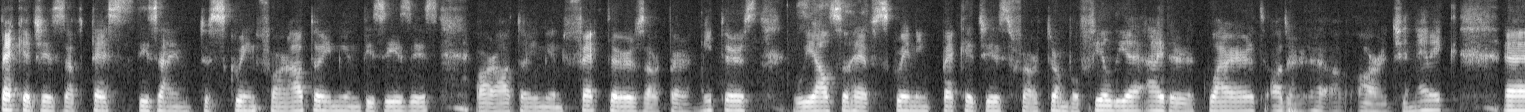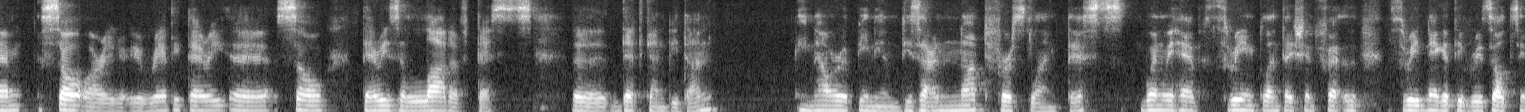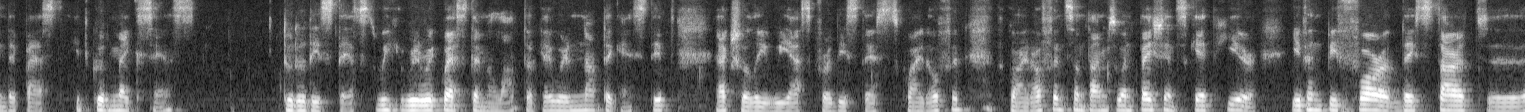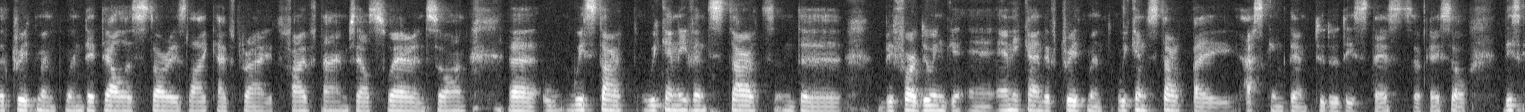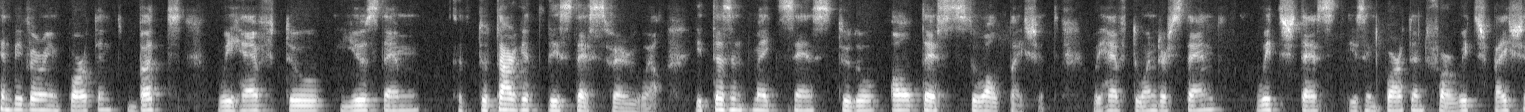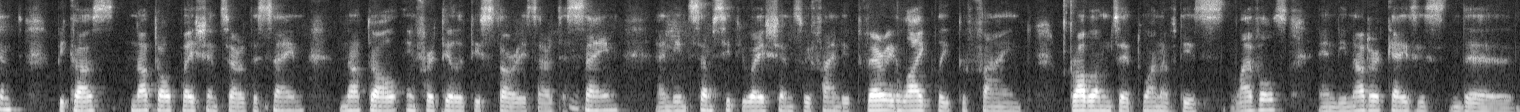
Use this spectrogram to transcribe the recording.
packages of tests designed to screen for autoimmune diseases or autoimmune factors or parameters. We also have screening packages for thrombophilia, either acquired other, uh, or genetic, um, so or hereditary. Uh, so there is a lot of tests uh, that can be done in our opinion, these are not first-line tests. When we have three implantation, three negative results in the past, it could make sense to do these tests. We, we request them a lot, okay? We're not against it. Actually, we ask for these tests quite often. Quite often, sometimes when patients get here, even before they start uh, a treatment, when they tell us stories like I've tried five times elsewhere and so on, uh, we start, we can even start the, before doing uh, any kind of treatment, we can start by asking them to do these tests, okay? So this can be very important, but we have to use them to target these tests very well. It doesn't make sense to do all tests to all patients. We have to understand which test is important for which patient because not all patients are the same, not all infertility stories are the mm. same, and in some situations we find it very likely to find problems at one of these levels, and in other cases the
